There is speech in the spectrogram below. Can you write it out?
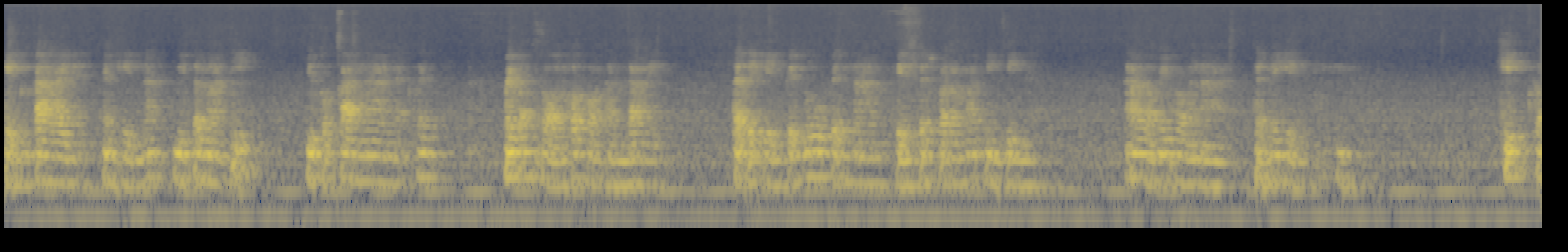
เห็นกายเนี่ยยังเห็นนะมีสมาธิอยู่กับการงานนี่ยไม่ต้องสอนก็พอทำได้ แต่จะเห็นเป็นรูปเป็นนามเห็นเป็นปรมัตจริงๆถ้าเราไม่ภาวนาจะไม่เห็น ก็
